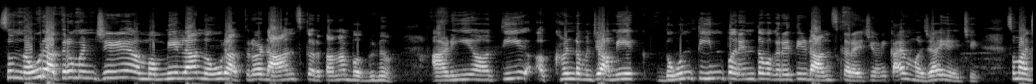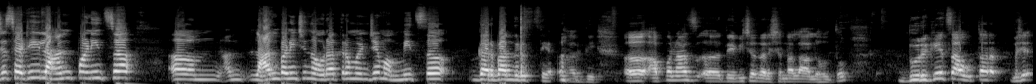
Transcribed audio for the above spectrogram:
सो नऊ रात्र म्हणजे मम्मीला नऊ रात्र डान्स करताना बघणं. आणि ती अखंड म्हणजे आम्ही एक दोन तीन पर्यंत वगैरे ती डान्स करायची आणि काय मजा यायची. सो माझ्यासाठी लहानपणीचं लहानपणीची नवरात्र म्हणजे मम्मीचं गरबा नृत्य. अगदी. आपण आज देवीच्या दर्शनाला आलो होतो. दुर्गेचा अवतार म्हणजे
